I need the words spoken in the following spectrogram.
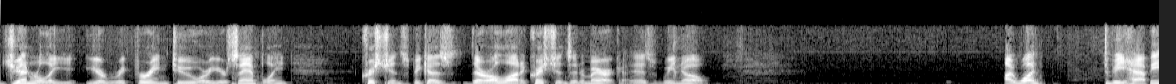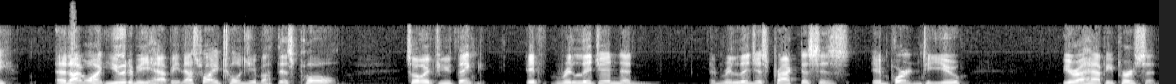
generally you're referring to or you're sampling Christians because there are a lot of Christians in America, as we know. I want to be happy, and I want you to be happy. That's why I told you about this poll. So if you think if religion and, and religious practice is important to you, you're a happy person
